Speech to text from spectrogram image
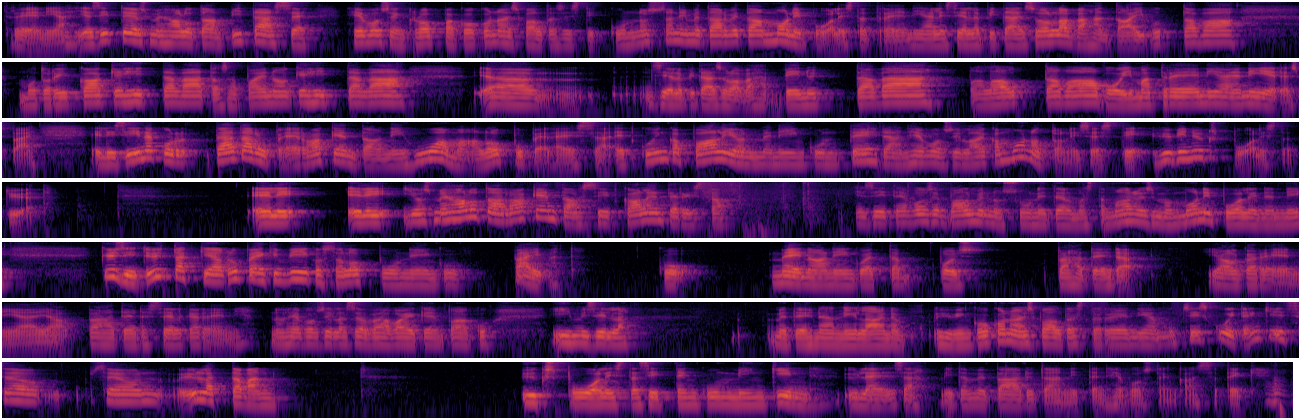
treeniä. Ja sitten jos me halutaan pitää se hevosen kroppa kokonaisvaltaisesti kunnossa, niin me tarvitaan monipuolista treeniä. Eli siellä pitäisi olla vähän taivuttavaa, motoriikkaa kehittävää, tasapainoa kehittävää, siellä pitäisi olla vähän venyttävää, palauttavaa, voimatreeniä ja niin edespäin. Eli siinä kun tätä rupeaa rakentaa, niin huomaa loppupeleissä, että kuinka paljon me niin kun tehdään hevosilla aika monotonisesti hyvin yksipuolista työtä. Eli, eli jos me halutaan rakentaa siitä kalenterista ja siitä hevosen valmennussuunnitelmasta mahdollisimman monipuolinen, niin kyllä siitä yhtäkkiä rupeekin viikossa loppuun niin kuin päivät, kun meinaa, niin kuin, että voisi vähän tehdä jalkareeniä ja vähän tehdä selkäreeniä. No hevosilla se on vähän vaikeampaa kuin ihmisillä. Me tehdään niillä aina hyvin kokonaisvaltaista reeniä, mutta siis kuitenkin se on, se on yllättävän yksipuolista sitten kumminkin yleensä, mitä me päädytään niiden hevosten kanssa tekemään.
